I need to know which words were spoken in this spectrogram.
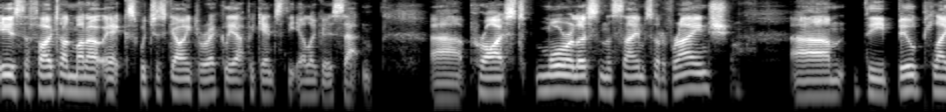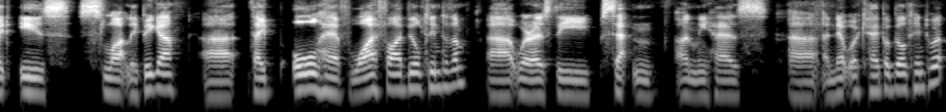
is the Photon Mono X, which is going directly up against the Elegoo Saturn, uh, priced more or less in the same sort of range. Um, the build plate is slightly bigger. Uh, they all have Wi-Fi built into them, uh, whereas the Saturn only has uh, a network cable built into it.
